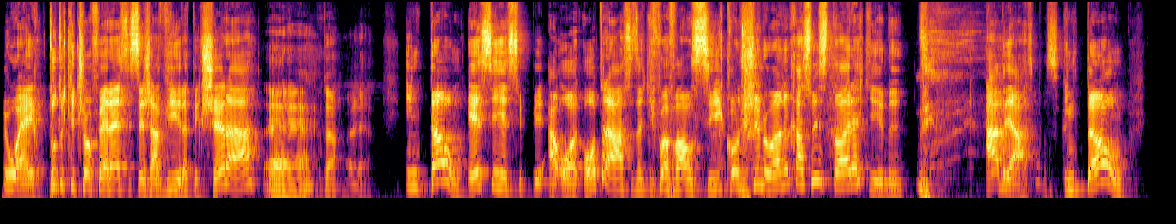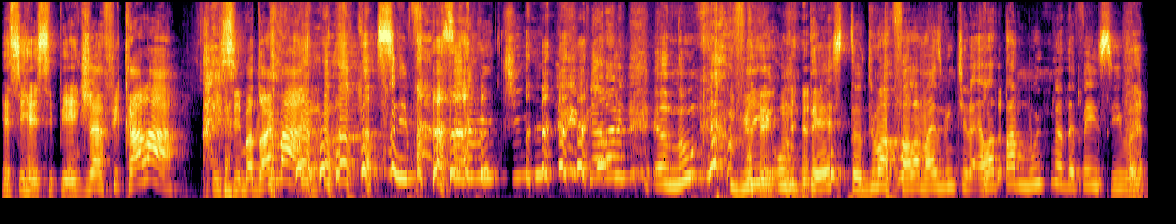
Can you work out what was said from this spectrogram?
Ué, tudo que te oferece você já vira, tem que cheirar. É. Então, olha. Então, esse recipiente. Outra aspas aqui pra Valci, continuando com a sua história aqui, né? Abre aspas. Então, esse recipiente já fica lá, em cima do armário. Tá sempre sendo mentira. Caralho, eu nunca vi um texto de uma fala mais mentira. Ela tá muito na defensiva.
